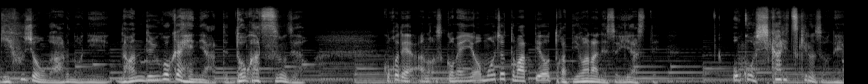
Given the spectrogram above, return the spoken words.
岐阜城があるのになんで動かへんやって恫喝するんですよ。ここであのごめんよもうちょっと待ってよとかって言わないんですよ家康って。おこを叱りつけるんですよね。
